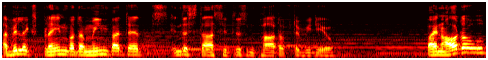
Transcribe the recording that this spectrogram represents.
I will explain what I mean by that in the Star Citizen part of the video. By now though,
